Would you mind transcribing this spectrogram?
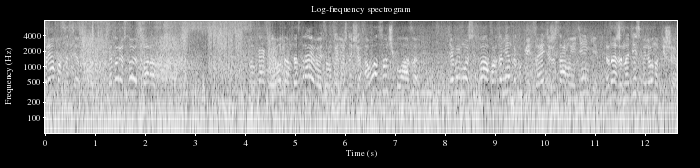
прям по соседству, который стоит в два раза дешевле ну как бы он там достраивается, он конечно еще. А вот Сочи Плаза, где вы можете два апартамента купить за эти же самые деньги, да даже на 10 миллионов дешевле.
